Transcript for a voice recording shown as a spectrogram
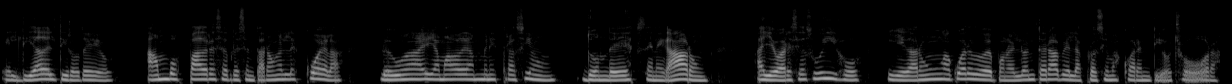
el día del tiroteo, ambos padres se presentaron en la escuela luego una llamada de administración donde se negaron a llevarse a su hijo y llegaron a un acuerdo de ponerlo en terapia en las próximas 48 horas.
